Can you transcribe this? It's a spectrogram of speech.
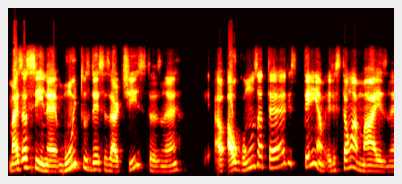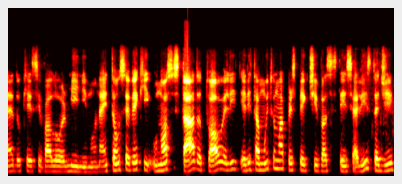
Mas assim, né? Muitos desses artistas, né? Alguns até eles têm, eles estão a mais, né, do que esse valor mínimo, né? Então você vê que o nosso estado atual ele ele está muito numa perspectiva assistencialista de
